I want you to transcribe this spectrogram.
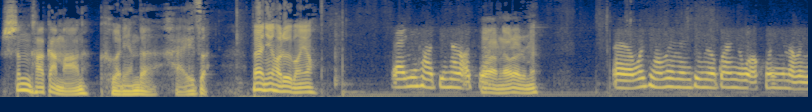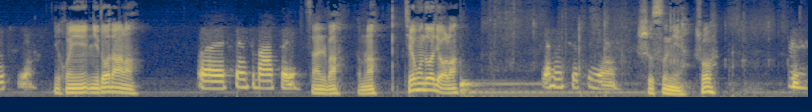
生他干嘛呢？可怜的孩子。”哎，你好，这位朋友。喂，你好，金山老师。我们聊点什么？呃，我想问问，就是关于我婚姻的问题。你婚姻，你多大了？呃，三十八岁。三十八，怎么了？结婚多久了？结婚十四年。十四年，说吧。嗯，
